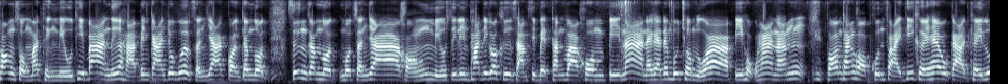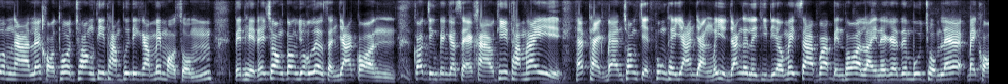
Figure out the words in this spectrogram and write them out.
ช่องส่งมาถึงมิวที่บ้านเนื้อหาเป็นการยกเลิกสัญญาก่อนกำหนด ซึ่งกำหนดหมดสัญญาของมิวซิลินพัฒน์นี่ก็คือ 31 ธันวาคมปีหน้านะครับท่านผู้ชมหรือว่าปี 65 นั้น พร้อมทั้งขอบคุณฝ่ายที่เคยให้โอกาสเคยร่วมงาน และขอโทษช่องที่ทำพฤติกรรมไม่เหมาะสม เป็นเหตุให้ช่องต้องยกเลิกสัญญาก่อนก็จึงเป็นกระแสข่าวที่ทำให้แฮชแท็กแบนช่อง 7 พุ่งทะยานอย่างไม่หยุดยั้งกันเลยทีเดียวไม่ทราบว่าเป็นเพราะอะไรนะครับท่านผู้ชมและไปขอ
